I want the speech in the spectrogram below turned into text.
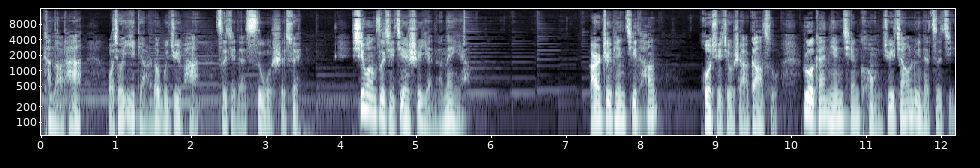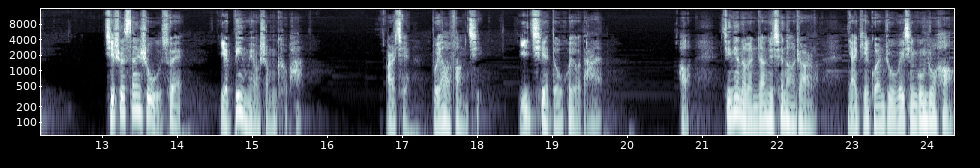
看到他，我就一点都不惧怕自己的四五十岁，希望自己届时也能那样。而这篇鸡汤，或许就是要告诉若干年前恐惧焦虑的自己。其实三十五岁，也并没有什么可怕，而且不要放弃，一切都会有答案。好了，今天的文章就先到这儿了，你还可以关注微信公众号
